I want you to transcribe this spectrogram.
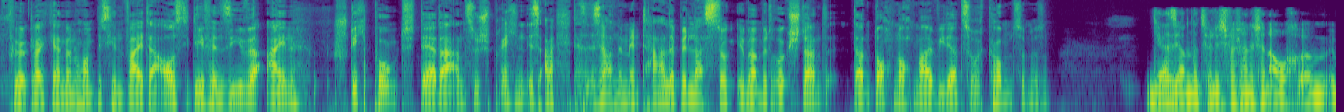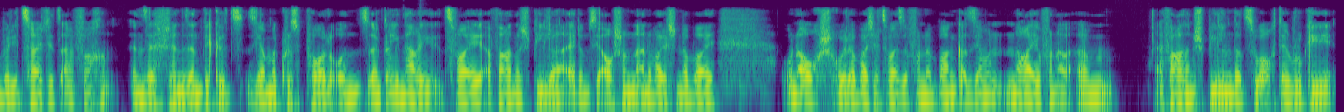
Führe gleich gerne noch ein bisschen weiter aus. Die Defensive, ein Stichpunkt, der da anzusprechen ist, aber das ist ja auch eine mentale Belastung, immer mit Rückstand dann doch noch mal wieder zurückkommen zu müssen. Ja, sie haben natürlich wahrscheinlich dann auch ähm, über die Zeit jetzt einfach ein Selbstverständnis entwickelt. Sie haben mit Chris Paul und äh, Gallinari zwei erfahrene Spieler, Adams ja auch schon eine Weilchen dabei und auch Schröder beispielsweise von der Bank. Also sie haben eine Reihe von ähm, erfahrenen Spielen, dazu auch der Rookie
